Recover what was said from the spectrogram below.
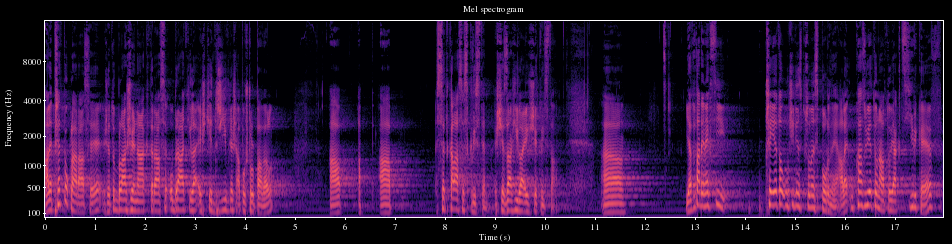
Ale předpokládá se, že to byla žena, která se obrátila ještě dřív než apoštol Pavel a, a, a setkala se s Kristem. Ještě zažila ještě Krista. A já to tady nechci, přeje to určitým způsobem sporné, ale ukazuje to na to, jak církev,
